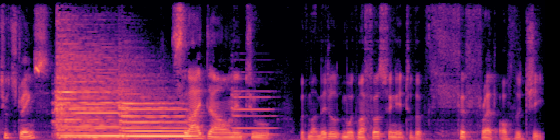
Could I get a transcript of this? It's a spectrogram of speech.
two strings, slide down into with my middle with my first finger into the fifth fret of the G.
